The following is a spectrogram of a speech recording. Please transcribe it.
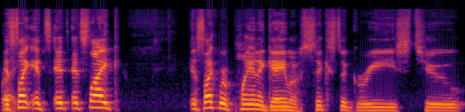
Right. It's like it's it, it's like it's like we're playing a game of six degrees to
